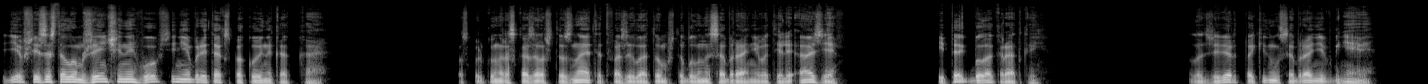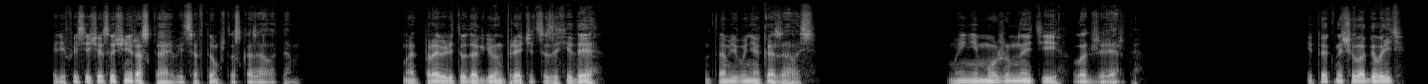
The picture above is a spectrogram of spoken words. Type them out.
Сидевшие за столом женщины вовсе не были так спокойны, как Ка. Поскольку он рассказал, что знает от Фазыла о том, что было на собрании в отеле «Азия», и Пек была краткой. Ладживерт покинул собрание в гневе. Кадифе сейчас очень раскаивается в том, что сказала там. Мы отправили туда, где он прячется за Хиде, но там его не оказалось. Мы не можем найти Ладживерта. И Пек начала говорить,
